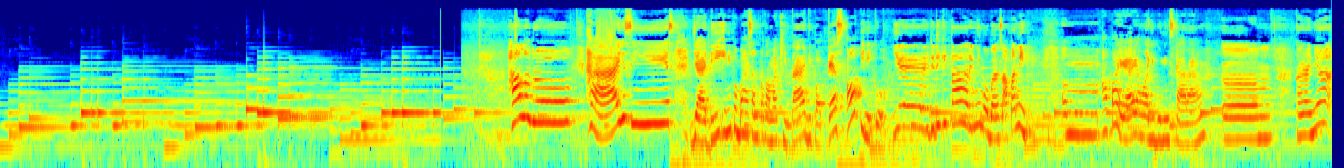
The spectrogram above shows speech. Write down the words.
Halo bro. Hai sis. Jadi ini pembahasan pertama kita di podcast Opiniku. Yeay, jadi kita hari ini mau bahas apa nih? Em, apa ya yang lagi booming sekarang? Em, kayaknya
